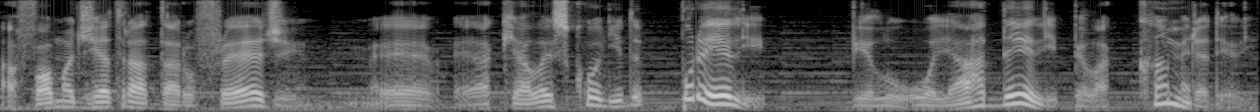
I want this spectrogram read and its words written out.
A forma de retratar o Fred é, é aquela escolhida por ele, pelo olhar dele, pela câmera dele.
